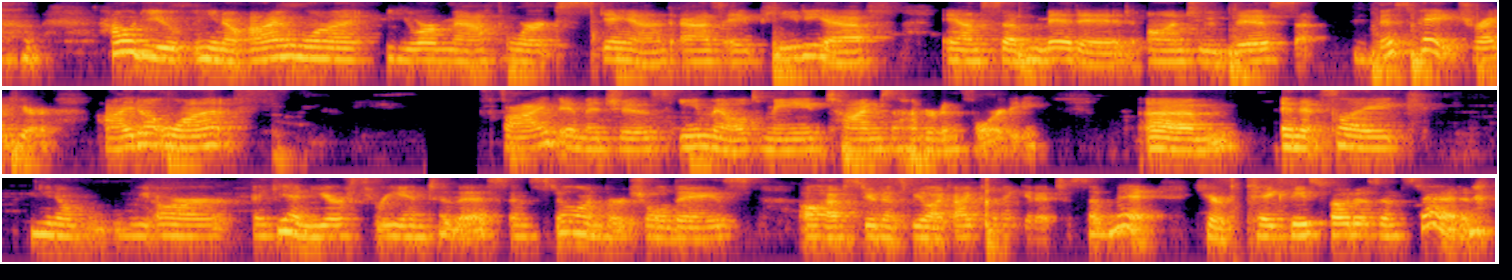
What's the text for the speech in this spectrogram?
how do you you know i want your math work scanned as a pdf and submitted onto this this page right here. I don't want five images emailed me times 140 um, and it's like you know we are again year three into this and still on virtual days i'll have students be like i couldn't get it to submit. Here take these photos instead.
